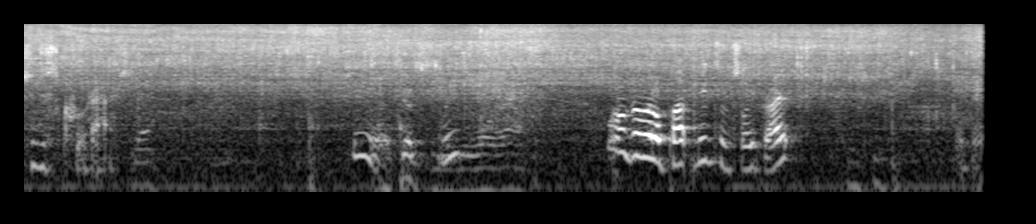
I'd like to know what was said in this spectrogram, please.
She just crashed. Yeah. It's good to Sweet. roll around. Well, the little pup needs some sleep, right? Okay.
